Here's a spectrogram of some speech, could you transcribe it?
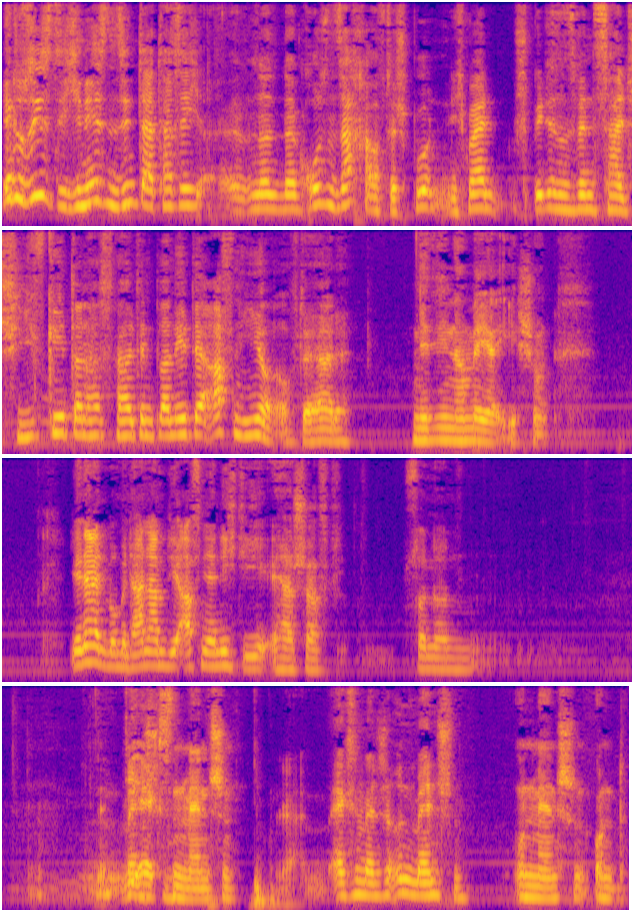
Ja, du siehst, die Chinesen sind da tatsächlich äh, einer, einer großen Sache auf der Spur. Ich meine, spätestens wenn es halt schief geht, dann hast du halt den Planet der Affen hier auf der Erde. Ne, den haben wir ja eh schon. Ja, nein, momentan haben die Affen ja nicht die Herrschaft, sondern Die Menschen. Echsenmenschen. ja, Echsenmenschen und Menschen. Und Menschen. Und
